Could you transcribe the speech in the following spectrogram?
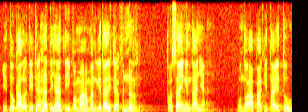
itu kalau tidak hati-hati, pemahaman kita tidak benar. Terus saya ingin tanya, untuk apa kita itu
